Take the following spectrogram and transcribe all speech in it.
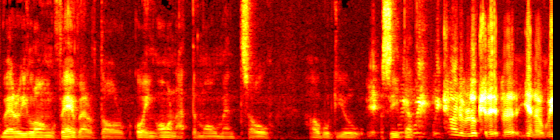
very long farewell tour going on at the moment. So how would you see we, that? We, we kind of look at it that you know we,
